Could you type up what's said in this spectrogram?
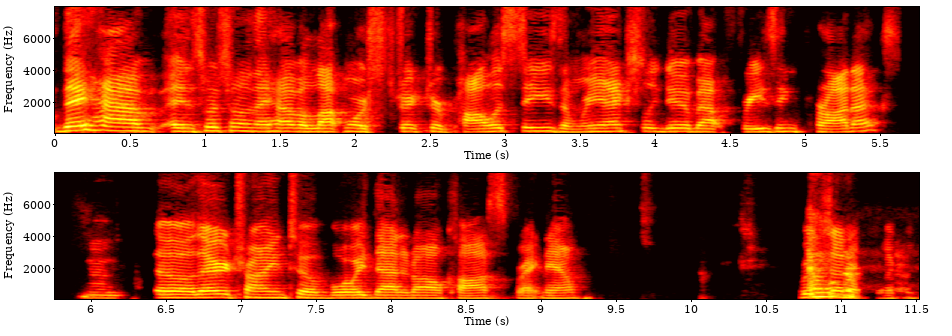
they have in Switzerland they have a lot more stricter policies than we actually do about freezing products. Mm. So they're trying to avoid that at all costs right now. Which And I what- don't like.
